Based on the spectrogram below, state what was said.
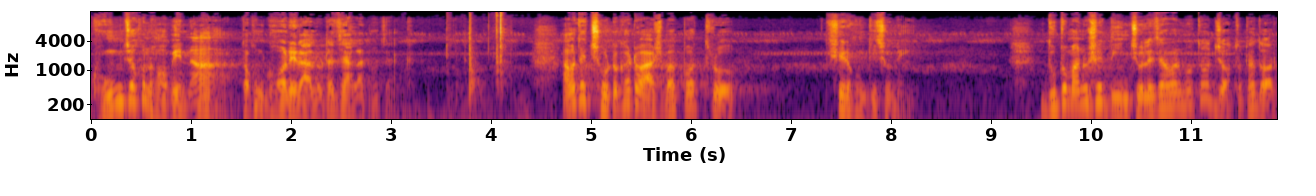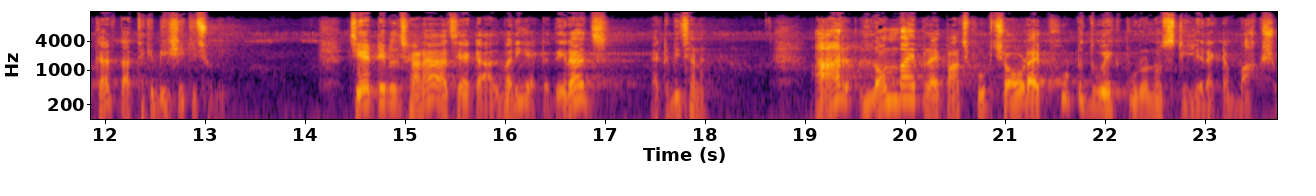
ঘুম যখন হবে না, তখন ঘরের আলোটা জ্বালানো যাক। আমাদের ছোটখাটো আসবাবপত্র সেরকম কিছু নেই। দুটো মানুষের দিন চলে যাওয়ার মতো যতটা দরকার, তার থেকে বেশি কিছু নেই। চেয়ার টেবিল ছাড়া আছে একটা আলমারি, একটা দেরাজ, একটা বিছানা। আর লম্বায় প্রায় পাঁচ ফুট, চওড়ায় ফুট দুয়েক পুরনো স্টিলের একটা বাক্স।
